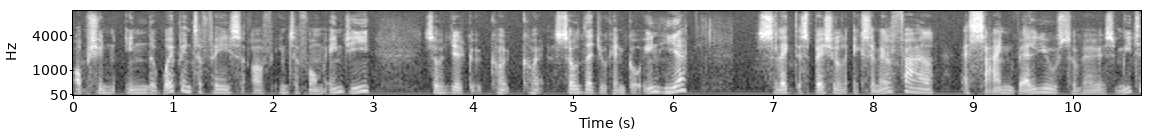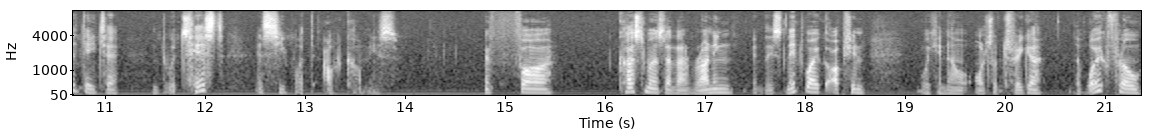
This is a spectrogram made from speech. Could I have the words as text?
option in the web interface of Interform NG so that, so that you can go in here, select a special XML file, assign values to various metadata, and do a test and see what the outcome is. For customers that are running this network option, we can now also trigger the workflow.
